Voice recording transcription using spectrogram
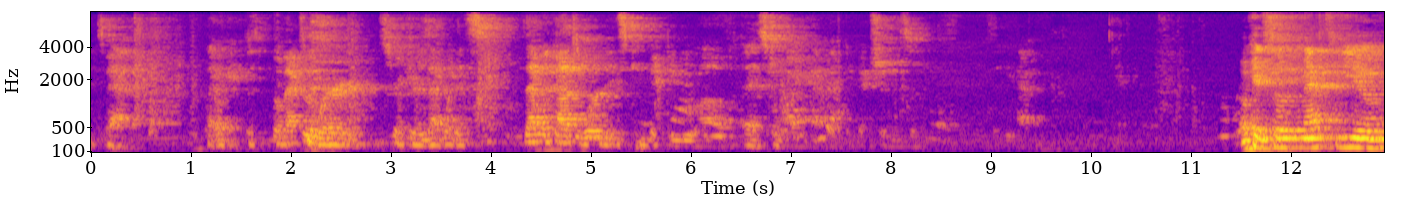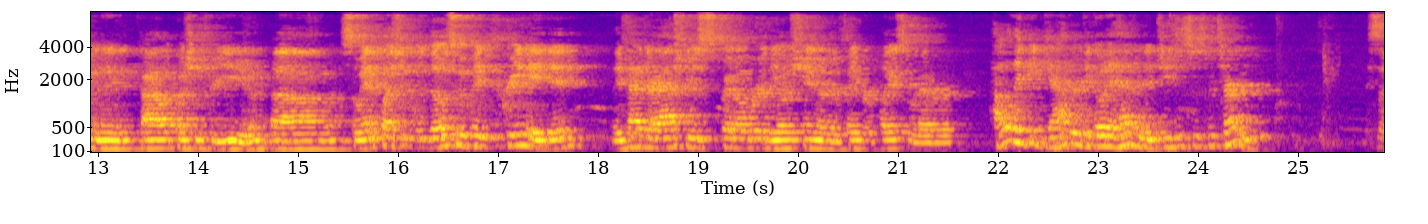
it's bad. Like, Okay, just go back to the word scripture. Is that what it's? Is that what God's word is convicting you of as to why you have that convictions that you have? Okay, so Matt to you, and then Kyle, a question for you. Um, so we had a question: with Those who have been cremated, they've had their ashes spread over the ocean or their favorite place or whatever. How will they be gathered to go to heaven at Jesus' return? So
